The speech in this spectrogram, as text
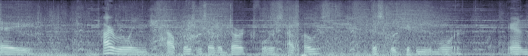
a Hyrulean outpost instead of a Dark Forest outpost, basically giving you more. and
